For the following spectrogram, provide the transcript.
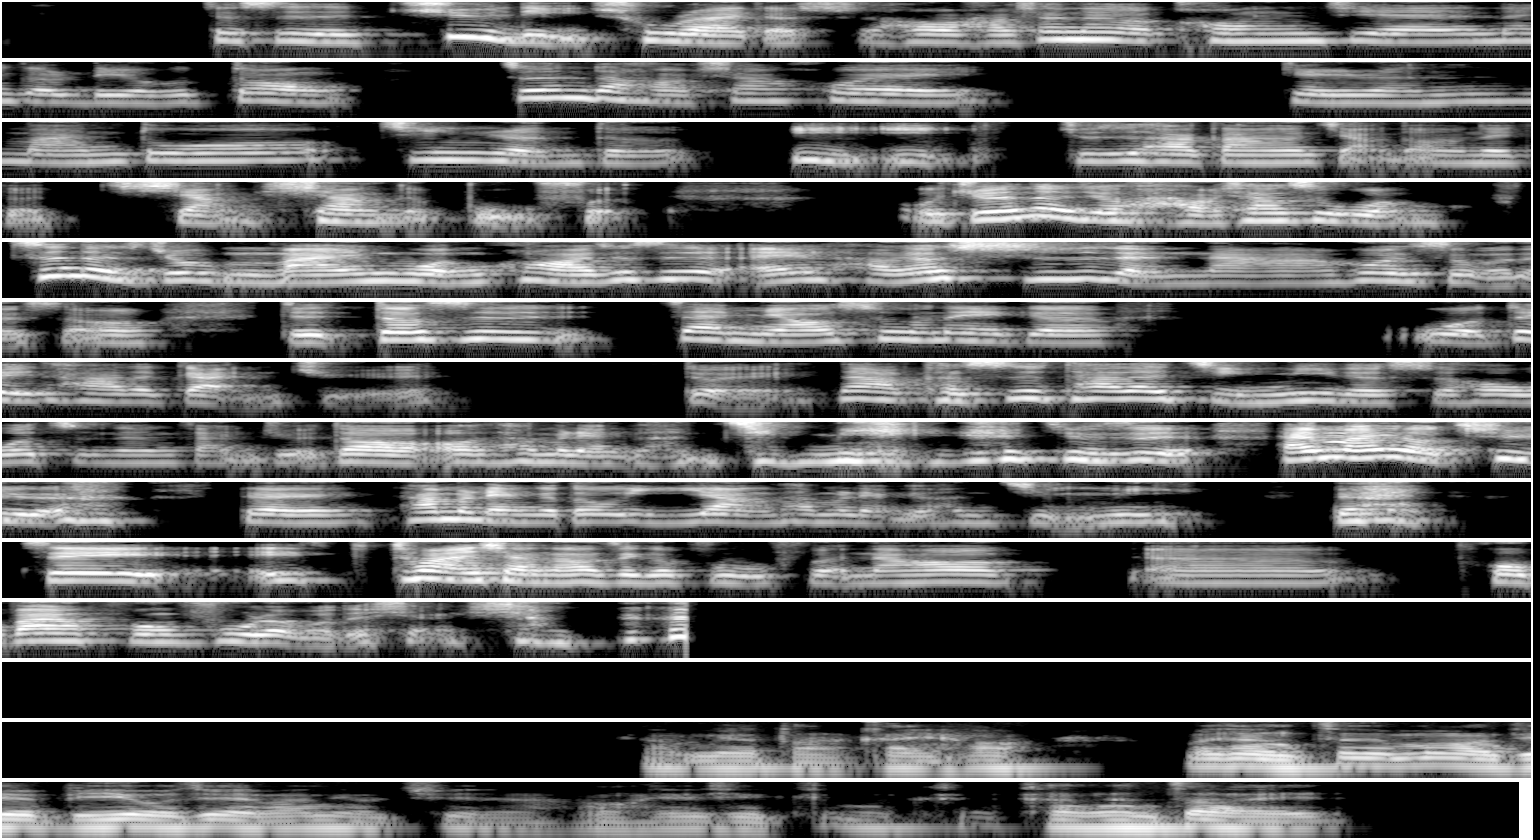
就是距离出来的时候，好像那个空间那个流动，真的好像会给人蛮多惊人的意义。就是他刚刚讲到那个想象的部分。我觉得那就好像是文，真的就蛮文化，就是哎，好像诗人呐、啊、或者什么的时候，这都是在描述那个我对他的感觉。对，那可是他在紧密的时候，我只能感觉到哦，他们两个很紧密，就是还蛮有趣的。对，他们两个都一样，他们两个很紧密。对，所以诶，突然想到这个部分，然后呃，伙伴丰富了我的想象。没有打开哈。我想这个莫兰迪的比，我觉得也蛮有趣的哦。也许看看看再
